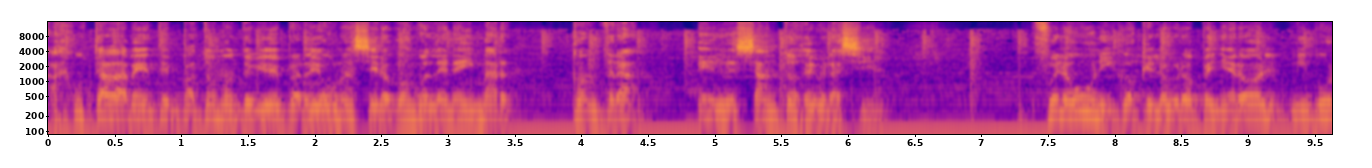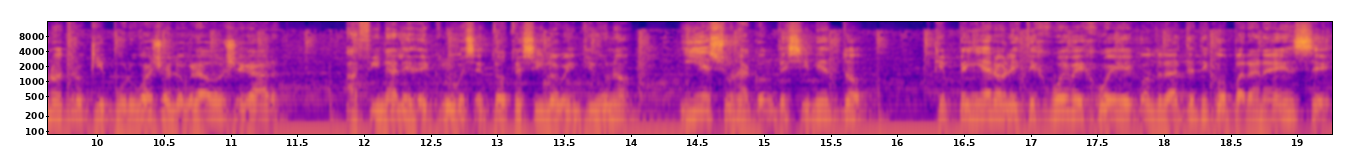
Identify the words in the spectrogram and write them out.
ajustadamente, empató Montevideo y perdió 1 a 0 con gol de Neymar contra el Santos de Brasil. Fue lo único que logró Peñarol, ningún otro equipo uruguayo ha logrado llegar a finales de clubes en todo este siglo XXI y es un acontecimiento que Peñarol este jueves juegue contra el Atlético Paranaense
